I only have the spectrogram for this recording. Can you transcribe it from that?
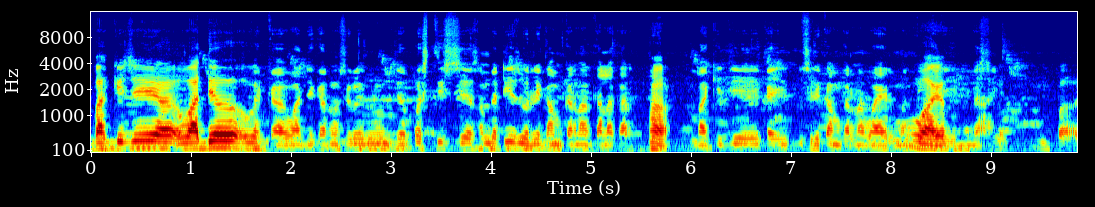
बाकीचे अ, वाद्य का- वाद्यकारण सगळे मिळून ते पस्तीस समजा टीजवरले काम करणार कलाकार. हा. बाकीचे काही दुसरे काम करणार वायर वायर. ब-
